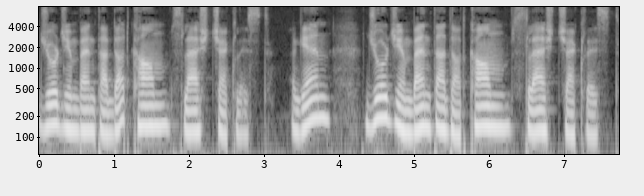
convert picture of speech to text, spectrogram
georgianbenta.com slash checklist. Again, georgianbenta.com slash checklist.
